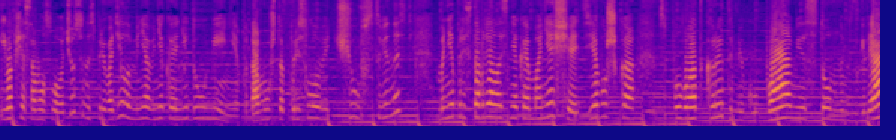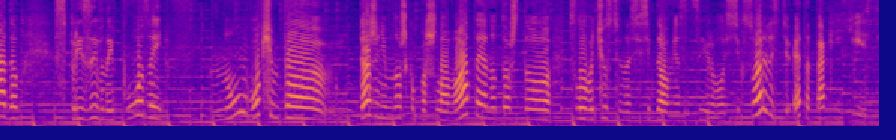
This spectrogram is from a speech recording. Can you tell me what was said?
и вообще само слово чувственность приводило меня в некое недоумение, потому что при слове чувственность мне представлялась некая манящая девушка с полуоткрытыми губами, с томным взглядом, с призывной позой. Ну, в общем-то, даже немножко пошловатая, но то, что слово чувственность всегда у меня ассоциировалось с сексуальностью, это так и есть.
